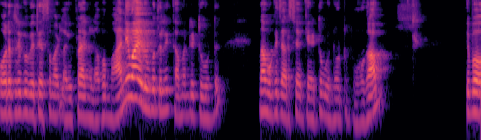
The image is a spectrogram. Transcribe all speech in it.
ഓരോരുത്തർക്കും വ്യത്യസ്തമായിട്ടുള്ള അഭിപ്രായങ്ങളുണ്ട്. അപ്പോൾ മാന്യമായ രൂപത്തിൽ കമന്റ് ഇട്ടുകൊണ്ട് നമുക്ക് ചർച്ചയൊക്കെ ആയിട്ട് മുന്നോട്ട് പോകാം. ഇപ്പോൾ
